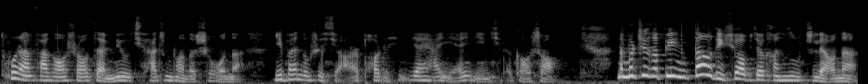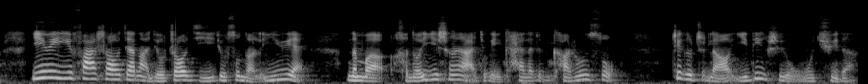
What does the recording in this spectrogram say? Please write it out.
突然发高烧，在没有其他症状的时候呢，一般都是小儿疱疹性咽峡炎引起的高烧。那么这个病到底需要不需要抗生素治疗呢？因为一发烧，家长就着急，就送到了医院。那么很多医生啊，就给开了这个抗生素。这个治疗一定是有误区的，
